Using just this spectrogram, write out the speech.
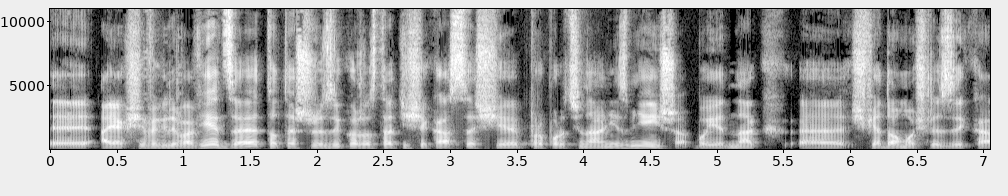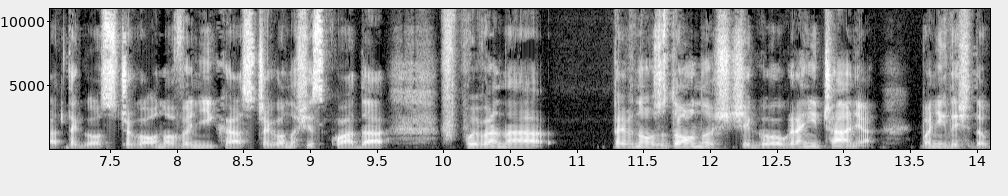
E, a jak się wygrywa wiedzę, to też ryzyko, że straci się kasę, się proporcjonalnie zmniejsza, bo jednak e, świadomość ryzyka, tego, z czego ono wynika, z czego ono się składa, wpływa na pewną zdolność jego ograniczania, bo nigdy się do,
